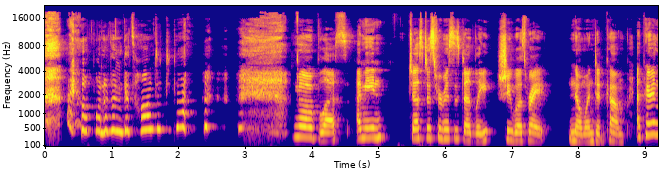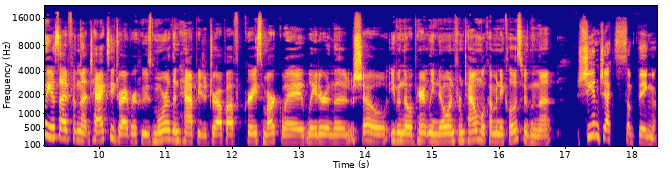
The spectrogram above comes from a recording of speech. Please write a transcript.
I hope one of them gets haunted to death. oh, bless. I mean, justice for Mrs. Dudley. She was right. No one did come. Apparently, aside from that taxi driver who's more than happy to drop off Grace Markway later in the show, even though apparently no one from town will come any closer than that. She injects something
